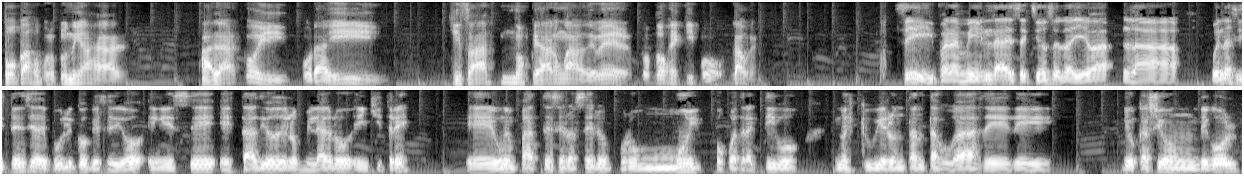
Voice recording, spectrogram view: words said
pocas oportunidades al, arco y por ahí quizás nos quedaron a deber los dos equipos, Laura. Sí, para mí la decepción se la lleva la buena asistencia de público que se dio en ese estadio de los Milagros en Chitré. Eh, un empate 0 a 0 por un muy poco atractivo. No es que hubieron tantas jugadas de, de, ocasión de gol.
